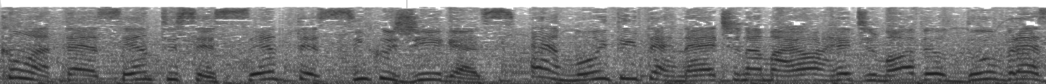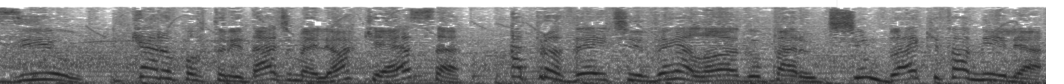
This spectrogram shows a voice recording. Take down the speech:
com até 165 gigas. É muita internet na maior rede móvel do Brasil. Quer oportunidade melhor que essa? Aproveite e venha logo para o TIM Black Família.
